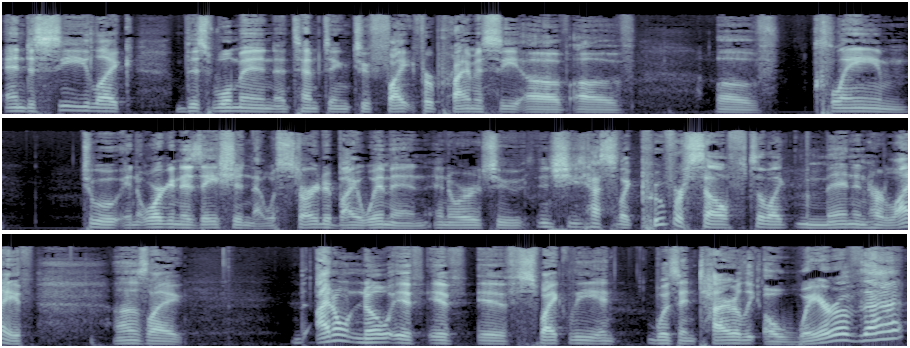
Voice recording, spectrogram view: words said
And to see like this woman attempting to fight for primacy of of of claim to an organization that was started by women in order to and she has to like prove herself to like the men in her life. I was like I don't know if if if Spike Lee was entirely aware of that,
